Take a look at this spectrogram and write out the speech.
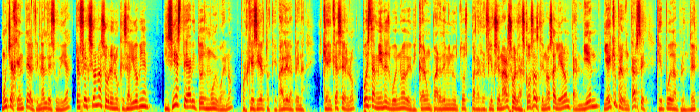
Mucha gente al final de su día reflexiona sobre lo que salió bien. Y si este hábito es muy bueno, porque es cierto que vale la pena que hay que hacerlo, pues también es bueno dedicar un par de minutos para reflexionar sobre las cosas que no salieron tan bien y hay que preguntarse, ¿qué puedo aprender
